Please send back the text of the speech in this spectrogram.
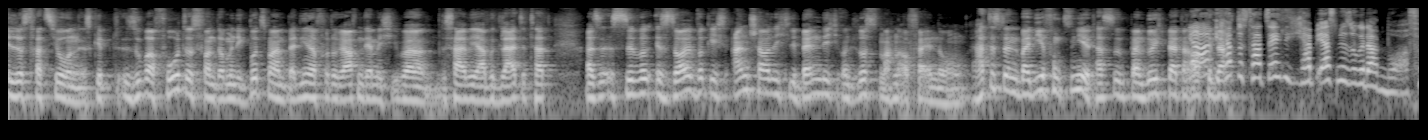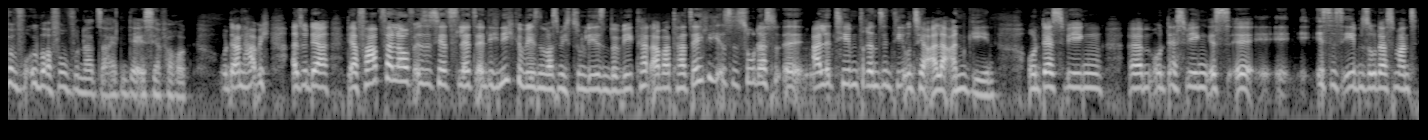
Illustrationen, es gibt super Fotos von Dominik Butzmann, Berliner Fotografen, der mich über das halbe Jahr begleitet hat. Also es, es soll wirklich anschaulich, lebendig und Lust machen auf Veränderungen. Hat es denn bei dir funktioniert? Hast du beim Durchblättern auch Ja, ich gedacht? habe das tatsächlich, ich habe erst mir so gedacht, boah, fünf, über 500 Seiten, der ist ja verrückt. Und dann habe ich, also der, der Farbverlauf ist es jetzt letztendlich nicht gewesen, was mich zum Lesen bewegt hat, aber tatsächlich ist es so, dass äh, alle Themen drin sind, die uns ja alle angehen. Und deswegen, ähm, und deswegen ist, äh, ist es eben so, dass man es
